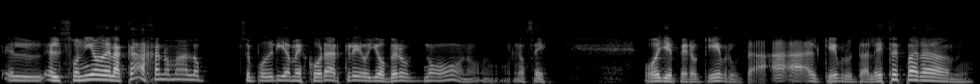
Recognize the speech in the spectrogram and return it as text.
el, el sonido de la caja nomás lo, se podría mejorar, creo yo, pero no, no, no sé. Oye, pero qué brutal, qué brutal. Esto es para mm,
